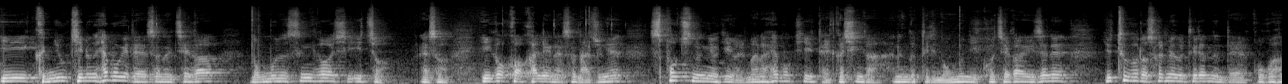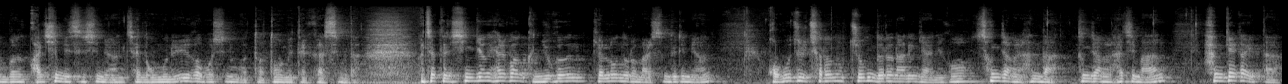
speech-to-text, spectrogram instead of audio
이 근육 기능 회복에 대해서는 제가 논문을 쓴 것이 있죠. 그래서 이것과 관련해서 나중에 스포츠 능력이 얼마나 회복이 될 것인가 하는 것들이 논문이 있고 제가 예전에 유튜브로 설명을 드렸는데 그거 한번 관심 있으시면 제 논문을 읽어보시는 것도 도움이 될 것 같습니다. 어쨌든 신경혈관 근육은 결론으로 말씀드리면 고무줄처럼 쭉 늘어나는 게 아니고 성장을 한다. 성장을 하지만 한계가 있다.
